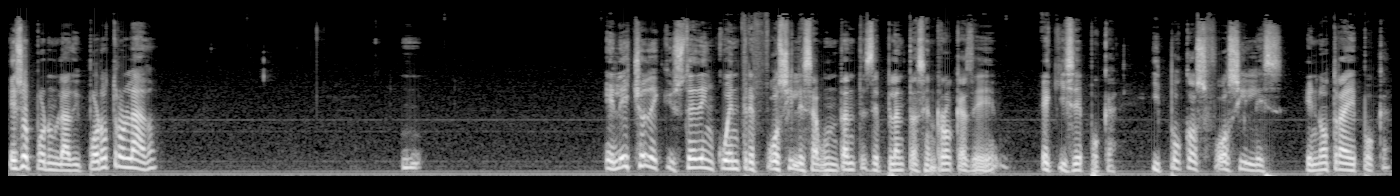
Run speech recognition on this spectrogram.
Eso por un lado. Y por otro lado, el hecho de que usted encuentre fósiles abundantes de plantas en rocas de X época y pocos fósiles en otra época,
